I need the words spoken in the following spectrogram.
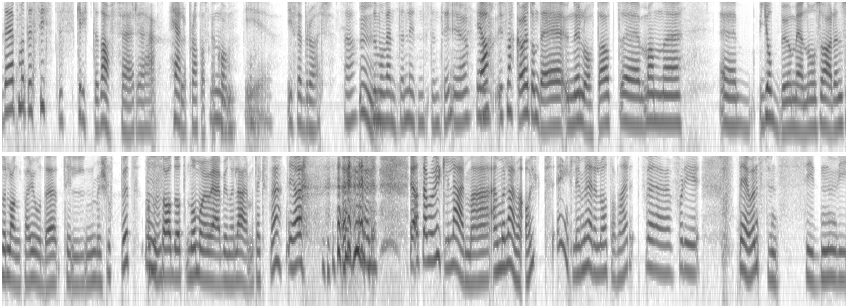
Det er på en måte siste skrittet da før hele plata skal komme i, i februar. Ja, Så du må vente en liten stund til. Ja. Ja. Vi snakka litt om det under låta, at uh, man eh, eh, jobber jo med noe, så har det en så lang periode til den blir sluppet. Og så sa du at nå må jo jeg begynne å lære meg tekstene. Ja. ja, så jeg må virkelig lære meg Jeg må lære meg alt, egentlig, med disse låtene her. For, fordi det er jo en stund siden vi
